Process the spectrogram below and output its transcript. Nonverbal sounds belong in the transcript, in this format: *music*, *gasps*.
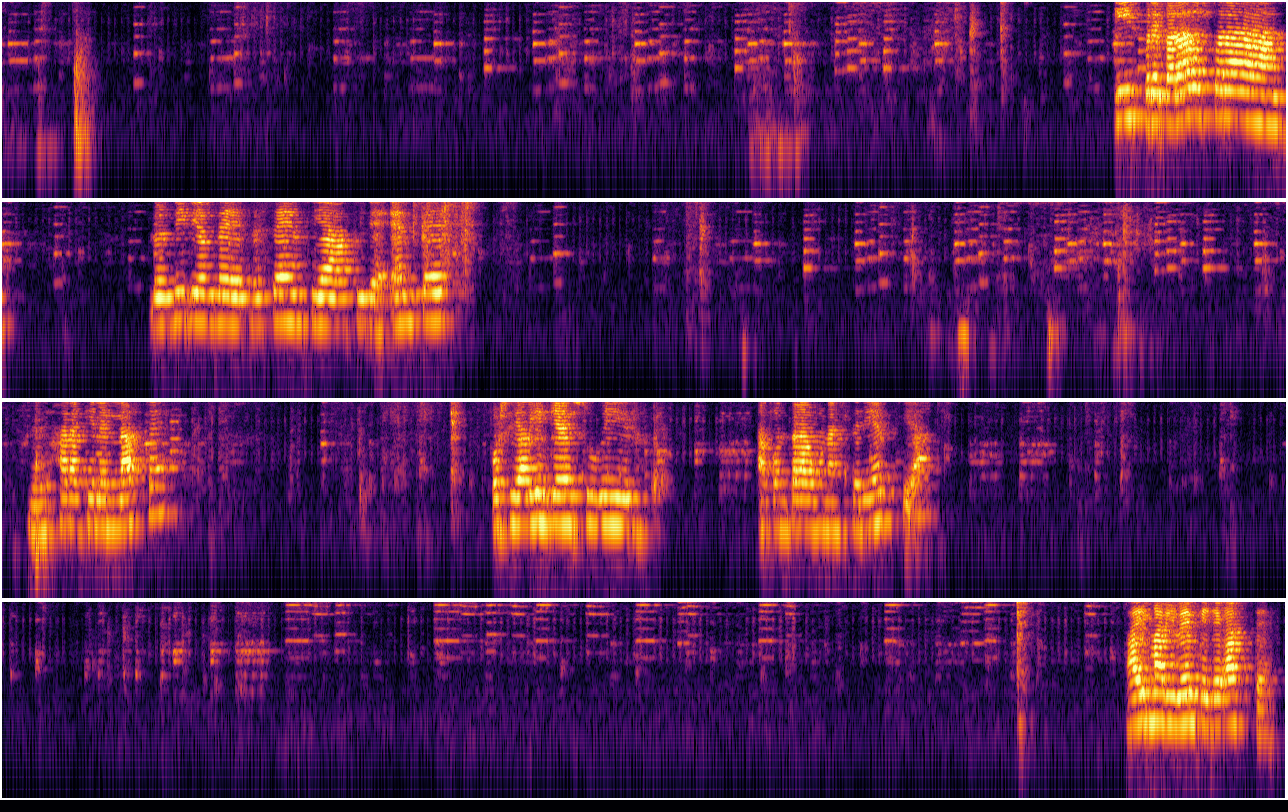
¿Y preparados para los vídeos de presencias y de entes? Voy a dejar aquí el enlace. Por si alguien quiere subir a contar alguna experiencia. Ay, Maribel, que llegaste.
